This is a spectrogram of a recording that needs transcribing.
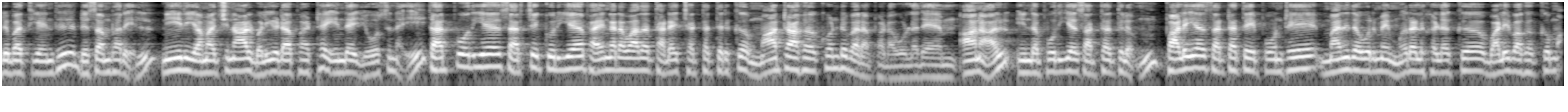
இருபத்தி ஐந்து டிசம்பரில் நீதி அமைச்சினால் வெளியிடப்பட்ட இந்த யோசனை தற்போதைய சர்ச்சைக்குரிய பயங்கரவாத தடை சட்டத்திற்கு மாற்றாக கொண்டு வரப்பட உள்ளது. ஆனால் இந்த புதிய சட்டத்திலும் பழைய சட்டத்தை போன்றே மனித உரிமை மீறல்களுக்கு வழிவகுக்கும்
